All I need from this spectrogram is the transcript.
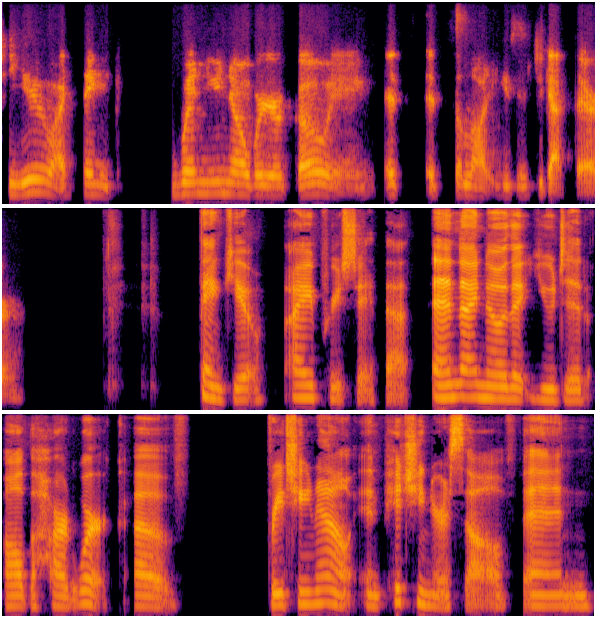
to you. I think when you know where you're going, it's it's a lot easier to get there. Thank you. I appreciate that. And I know that you did all the hard work of reaching out and pitching yourself and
